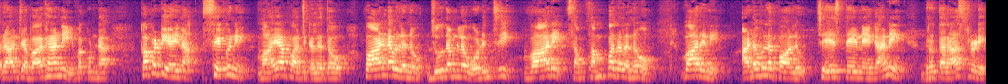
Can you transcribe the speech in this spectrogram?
రాజ్య భాగాన్ని ఇవ్వకుండా కపటి అయిన శకుని మాయాపాచికలతో పాండవులను జూదంలో ఓడించి వారి సం- సంపదలను వారిని అడవుల పాలు చేస్తేనే గాని ధృతరాష్ట్రుడి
